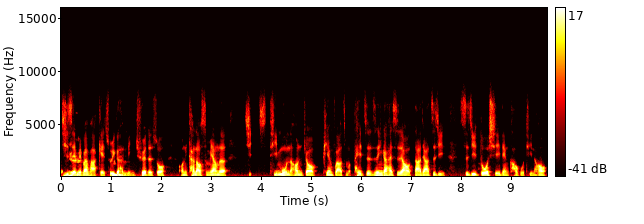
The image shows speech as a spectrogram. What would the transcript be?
其实也没办法给出一个很明确的说，哦，你看到什么样的题题目，然后你就要篇幅要怎么配置，这应该还是要大家自己实际多写一点考古题，然后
